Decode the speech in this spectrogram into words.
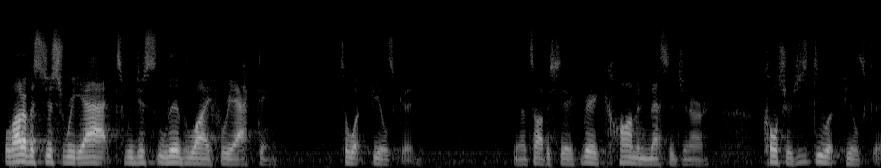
A lot of us just react. We just live life reacting to what feels good. You know, it's obviously a very common message in our culture. Just do what feels good.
